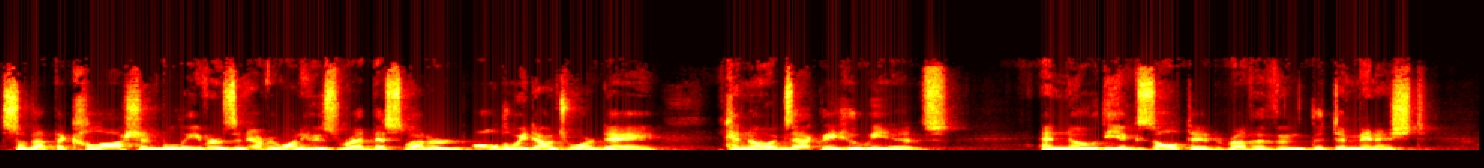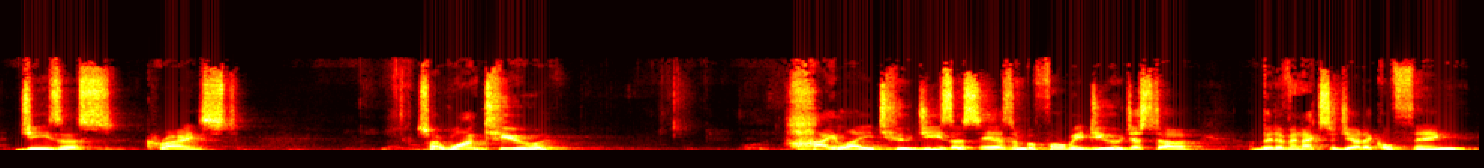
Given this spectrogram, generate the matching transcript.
so that the Colossian believers and everyone who's read this letter all the way down to our day can know exactly who he is and know the exalted rather than the diminished Jesus Christ. So I want to highlight who Jesus is. And before we do, just a, a bit of an exegetical thing.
